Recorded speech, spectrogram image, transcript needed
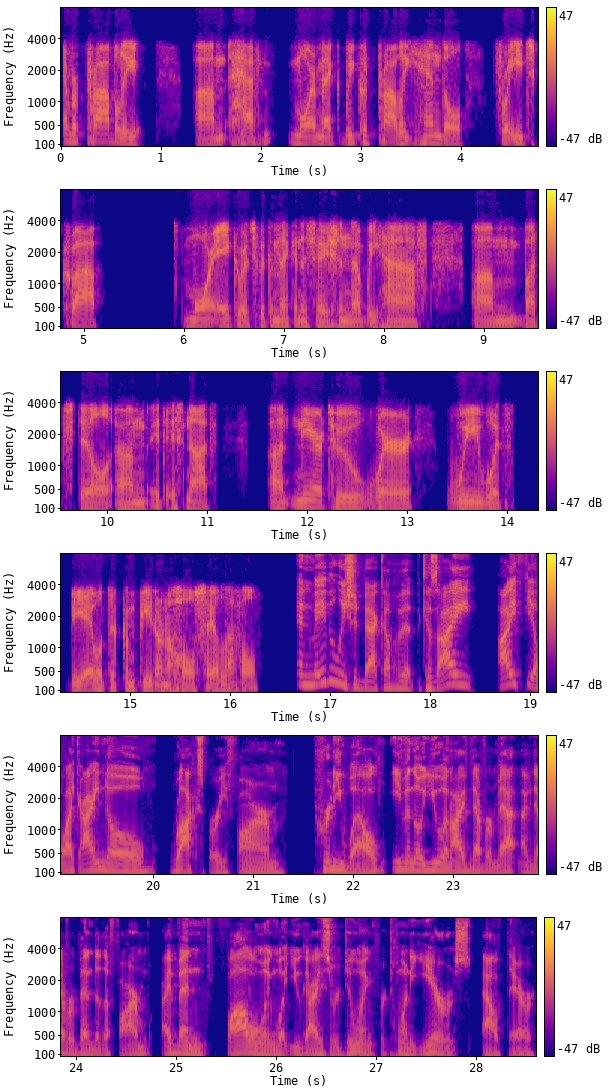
and we're probably um, have more. Mech- we could probably handle for each crop more acreage with the mechanization that we have, um, but still, um, it is not uh, near to where we would be able to compete on a wholesale level. And maybe we should back up a bit because I I feel like I know Roxbury Farm pretty well, even though you and I've never met and I've never been to the farm. I've been following what you guys are doing for 20 years out there.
